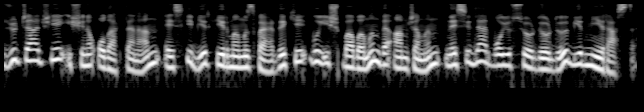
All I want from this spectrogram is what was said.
Züccaciye işine odaklanan eski bir firmamız vardı ki bu iş babamın ve amcamın nesiller boyu sürdürdüğü bir mirastı.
